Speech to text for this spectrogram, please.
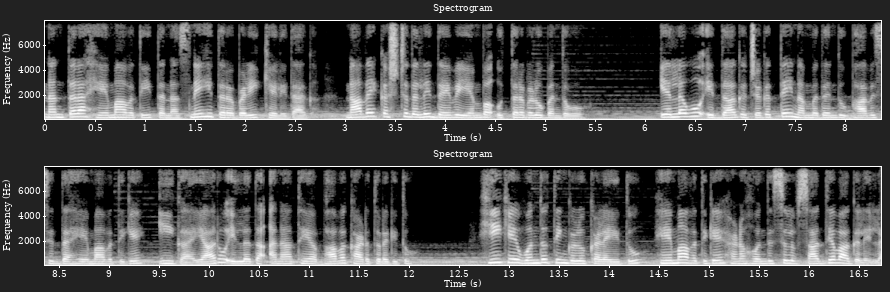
ನಂತರ ಹೇಮಾವತಿ ತನ್ನ ಸ್ನೇಹಿತರ ಬಳಿ ಕೇಳಿದಾಗ, ನಾವೇ ಕಷ್ಟದಲ್ಲಿದ್ದೇವೆ ಎಂಬ ಉತ್ತರಗಳು ಬಂದವು. ಎಲ್ಲವೂ ಇದ್ದಾಗ ಜಗತ್ತೇ ನಮ್ಮದೆಂದು ಭಾವಿಸಿದ್ದ ಹೇಮಾವತಿಗೆ ಈಗ ಯಾರೂ ಇಲ್ಲದ ಅನಾಥೆಯ ಭಾವ ಕಾಡತೊಡಗಿತು. ಹೀಗೆ ಒಂದು ತಿಂಗಳು ಕಳೆಯಿತು, ಹೇಮಾವತಿಗೆ ಹಣ ಹೊಂದಿಸಲು ಸಾಧ್ಯವಾಗಲಿಲ್ಲ.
